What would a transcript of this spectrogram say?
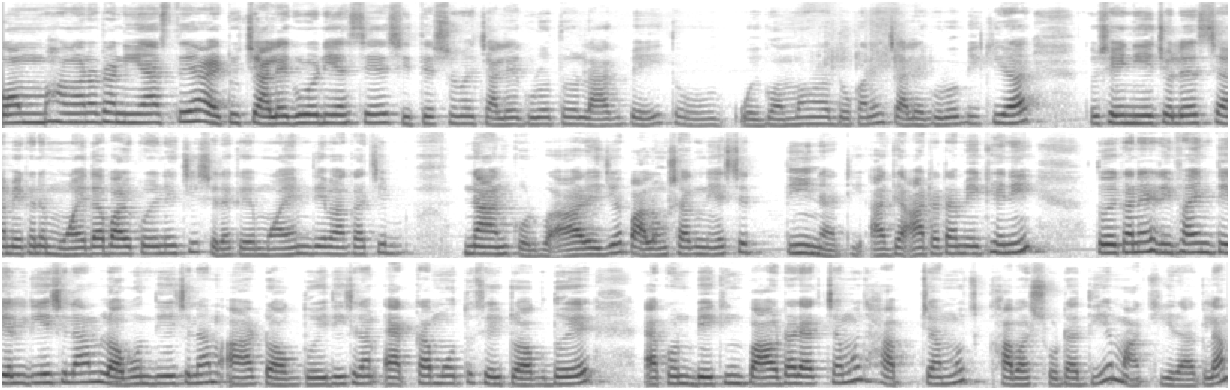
গম ভাঙানোটা নিয়ে আসতে, আর একটু চালের গুঁড়ো নিয়ে আসছে শীতের সময় চালের গুঁড়ো তো লাগবেই, তো ওই গম ভাঙানোর দোকানে চালের গুঁড়ো বিক্রি হয়। তো সেই নিয়ে চলে এসছে, আমি এখানে ময়দা বার করে নিয়েছি, সেটাকে ময়াম দিয়ে মাখাচ্ছি, নান করব। আর এই যে পালং শাক নিয়ে এসছে, তিন আটি। আগে আটাটা মেখে নিই তো এখানে রিফাইন তেল দিয়েছিলাম, লবণ দিয়েছিলাম আর টক দই দিয়েছিলাম। এক কাপ মতো সেই টক দইয়ে এখন বেকিং পাউডার এক চামচ, হাফ চামচ খাবার সোডা দিয়ে মাখিয়ে রাখলাম।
